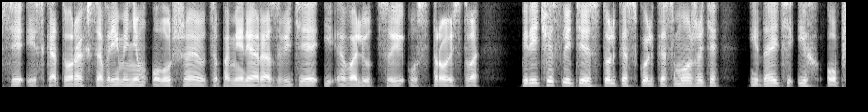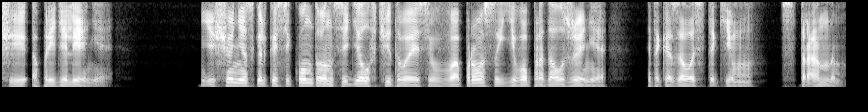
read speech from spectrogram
все из которых со временем улучшаются по мере развития и эволюции устройства. Перечислите столько, сколько сможете, и дайте их общие определения. Еще несколько секунд он сидел, вчитываясь в вопросы его продолжения. Это казалось таким странным.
